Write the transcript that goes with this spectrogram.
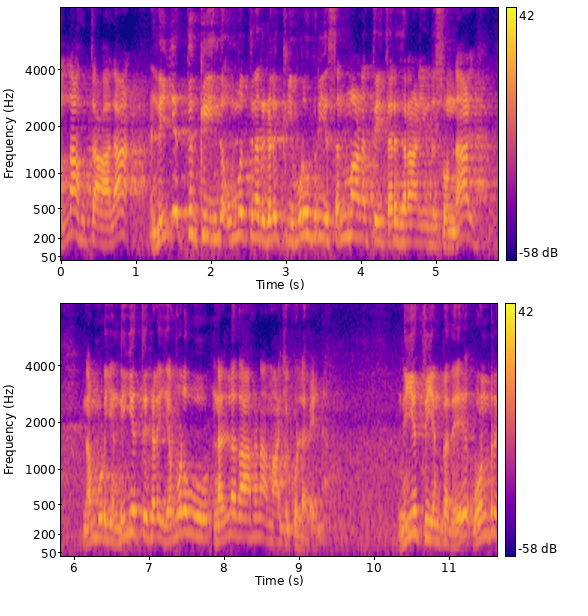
அல்லாஹு தாலா நெய்யத்துக்கு இந்த உம்மத்தினர்களுக்கு இவ்வளவு பெரிய சன்மானத்தை தருகிறான் என்று சொன்னால் நம்முடைய நீயத்துகளை எவ்வளவு நல்லதாக நாம் ஆக்கிக்கொள்ள வேண்டும். நியத்து என்பது ஒன்று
